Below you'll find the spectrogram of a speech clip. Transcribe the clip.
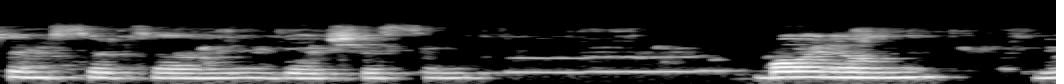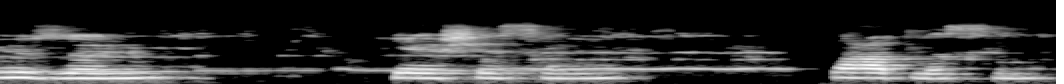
tüm sırtın gevşesin. Boynun, yüzün gevşesin, rahatlasın.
